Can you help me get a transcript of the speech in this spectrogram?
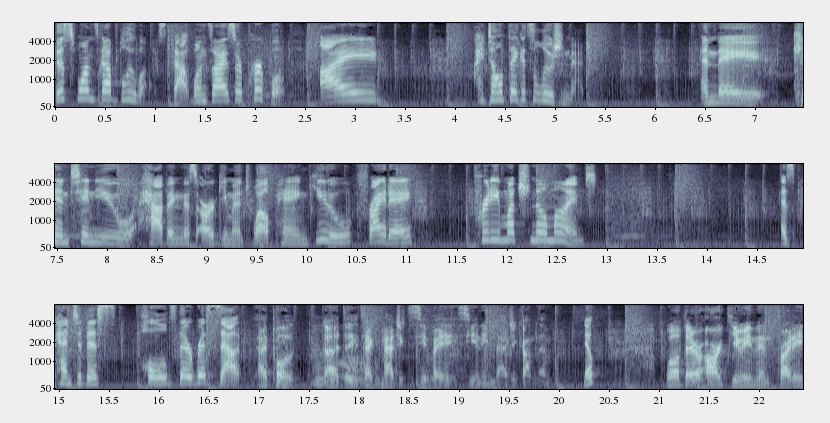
This one's got blue eyes. That one's eyes are purple. I I don't think it's illusion magic. And they continue having this argument while paying you, Friday, pretty much no mind. As Pentavis holds their wrists out. I pull Oh. uh, detect magic to see if I see any magic on them. Nope. Well, they're arguing. Then Friday,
